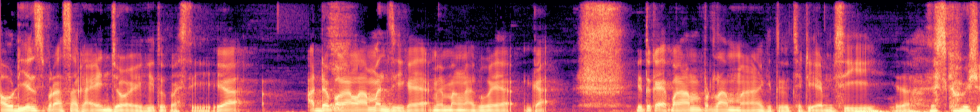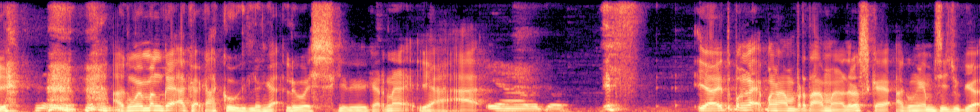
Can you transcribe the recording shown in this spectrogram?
audiens merasa gak enjoy gitu pasti. Ya ada pengalaman sih kayak memang aku kayak nggak itu kayak pengalaman pertama gitu jadi MC gitu. Terus kemudian aku memang kayak agak kaku gitu nggak luwes gitu. Karena ya ya betul. it's ya itu peng- pengalaman pertama. Terus kayak aku MC juga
